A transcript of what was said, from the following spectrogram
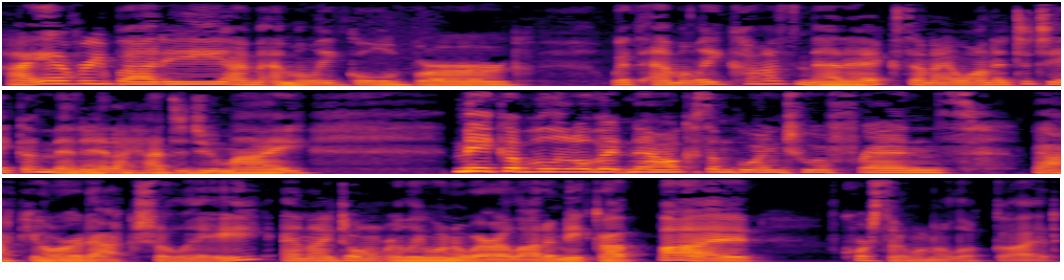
Hi, everybody. I'm Emily Goldberg with Emily Cosmetics, and I wanted to take a minute. I had to do my makeup a little bit now because I'm going to a friend's backyard, actually, and I don't really want to wear a lot of makeup, but of course I want to look good.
